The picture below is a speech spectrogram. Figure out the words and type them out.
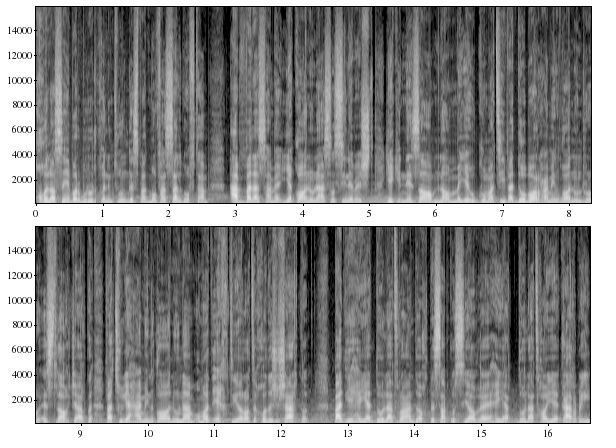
خلاصه بار مرور کنیم تو اون قسمت. مفصل گفتم اول از همه یه قانون اساسی نوشت یک نظام نامه حکومتی و دو بار همین قانون رو اصلاح کرد و توی همین قانون هم اومد اختیارات خودش شرح داد. بعد یه هیئت دولت رو انداخت به سبک و سیاق هیئت دولت های غربی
